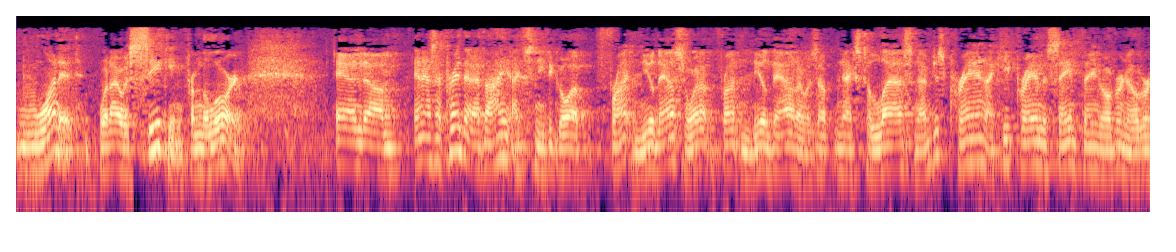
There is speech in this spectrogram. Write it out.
wanted, what I was seeking from the Lord. And um, and as I prayed that, I thought I, just need to go up front and kneel down. So I went up front and kneeled down. I was up next to Les, and I'm just praying. I keep praying the same thing over and over.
